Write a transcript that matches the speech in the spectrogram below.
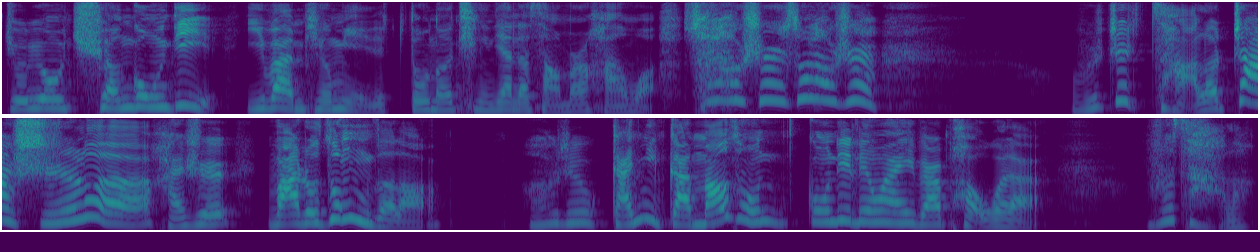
就用全工地一万平米都能听见的嗓门喊我：“孙老师，孙老师！”我说：“这咋了？诈尸了还是挖着粽子了？”然后就赶紧赶忙从工地另外一边跑过来。我说：“咋了？”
